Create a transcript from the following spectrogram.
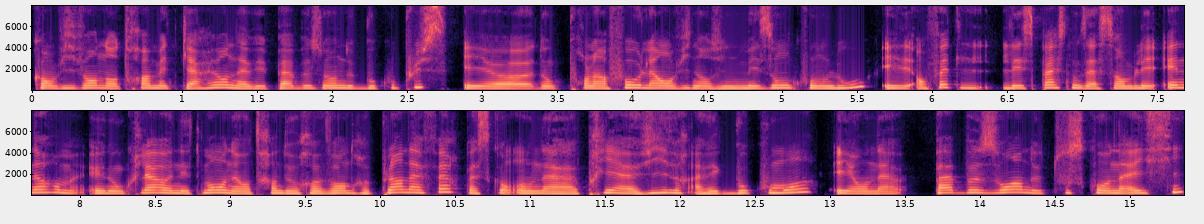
qu'en vivant dans 3 mètres carrés, on n'avait pas besoin de beaucoup plus. Et euh, donc, pour l'info, là, on vit dans une maison qu'on loue. Et en fait, l'espace nous a semblé énorme. Et donc là, honnêtement, on est en train de revendre plein d'affaires parce qu'on a appris à vivre avec beaucoup moins et on a pas besoin de tout ce qu'on a ici.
